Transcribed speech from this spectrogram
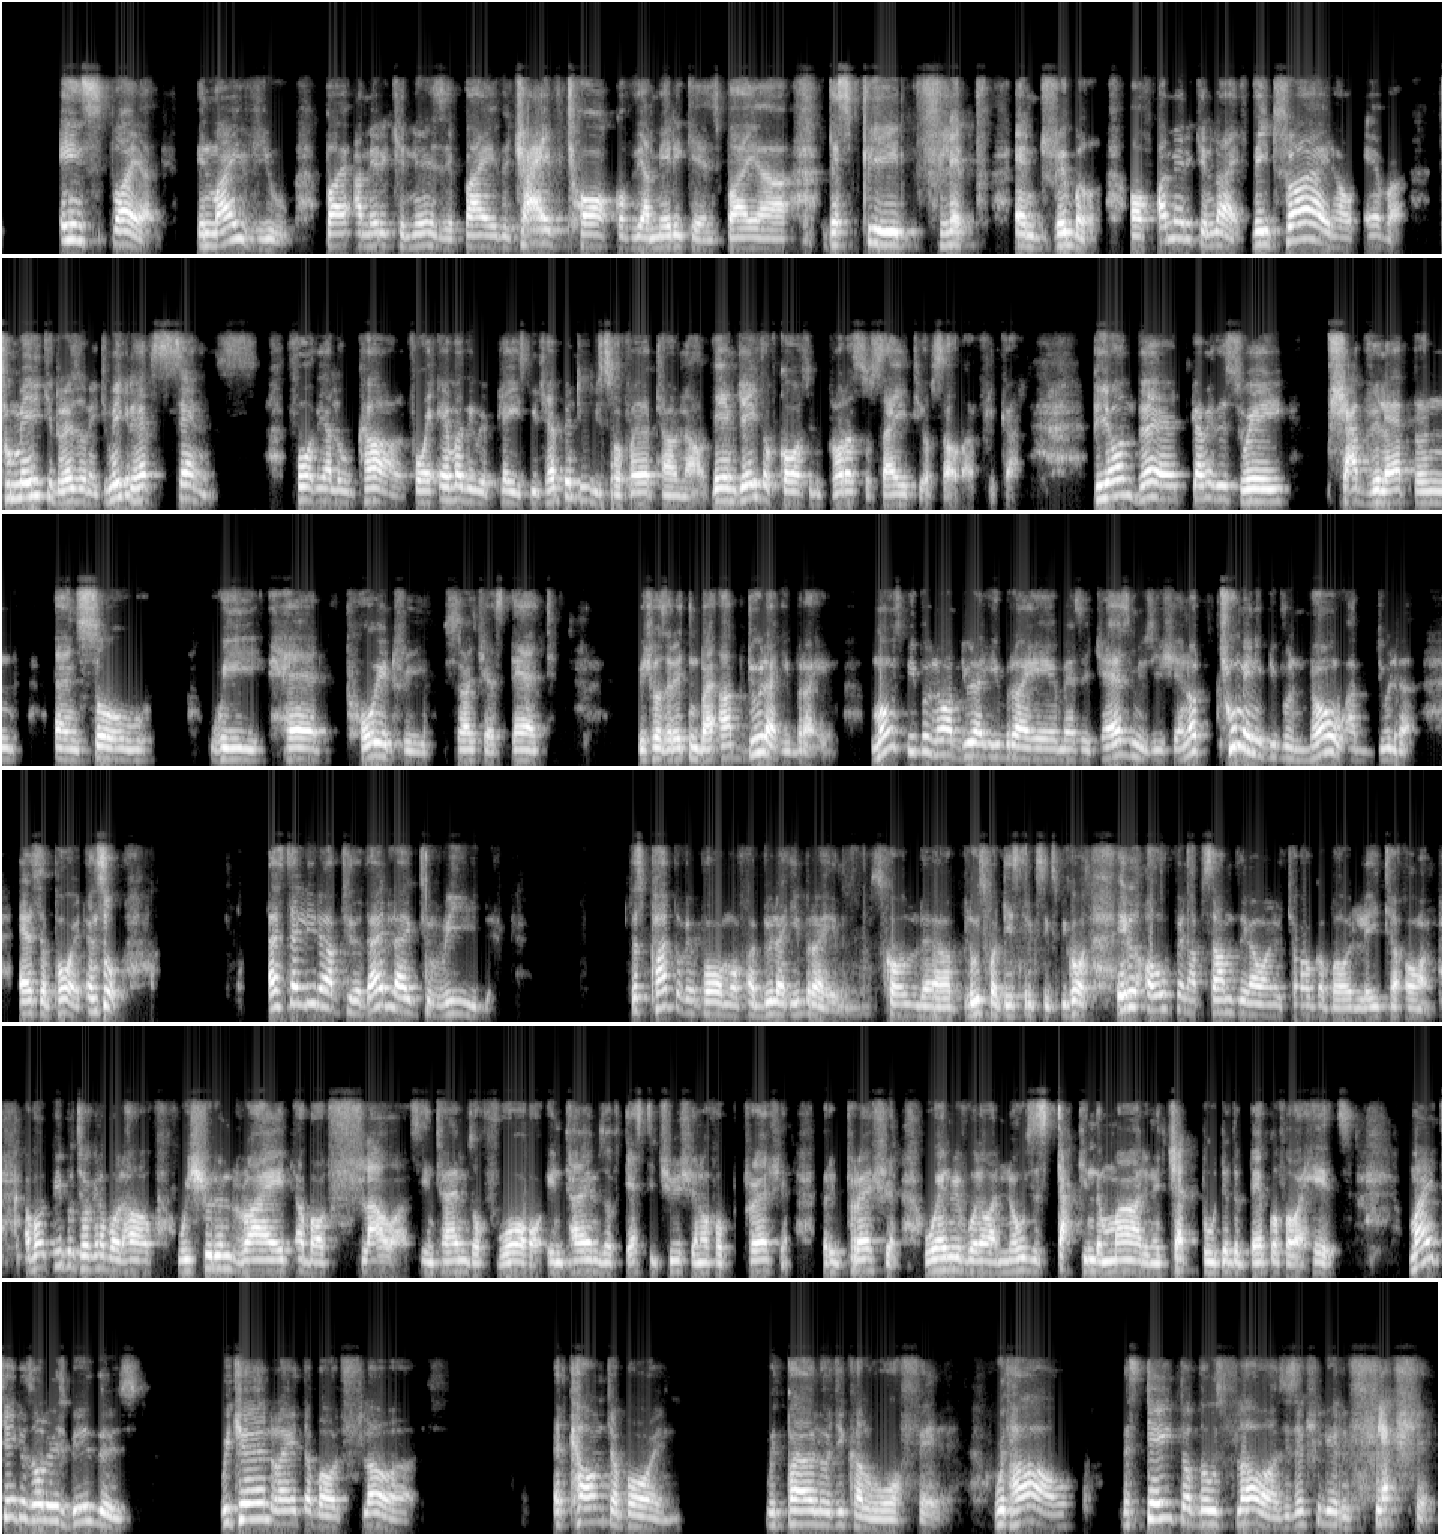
inspired, in my view, by Americanism, by the jive talk of the Americans, by uh, the speed, flip, and dribble of American life. They tried, however, to make it resonate, to make it have sense for their locale, for wherever they were placed, which happened to be Sophiatown now. They engaged, of course, in the broader society of South Africa. Beyond that, coming this way, Sharpeville happened, and so we had poetry such as that, which was written by Abdullah Ibrahim. Most people know Abdullah Ibrahim as a jazz musician. Not too many people know Abdullah as a poet. And so, as I lead up to that, I'd like to read that's part of a poem of Abdullah Ibrahim. It's called uh, Blues for District 6 because it'll open up something I want to talk about later on. About people talking about how we shouldn't write about flowers in times of war, in times of destitution, of oppression, repression, when we've got our noses stuck in the mud and a jackboot at the back of our heads. My take has always been this we can write about flowers at counterpoint with biological warfare, with how the state of those flowers is actually a reflection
